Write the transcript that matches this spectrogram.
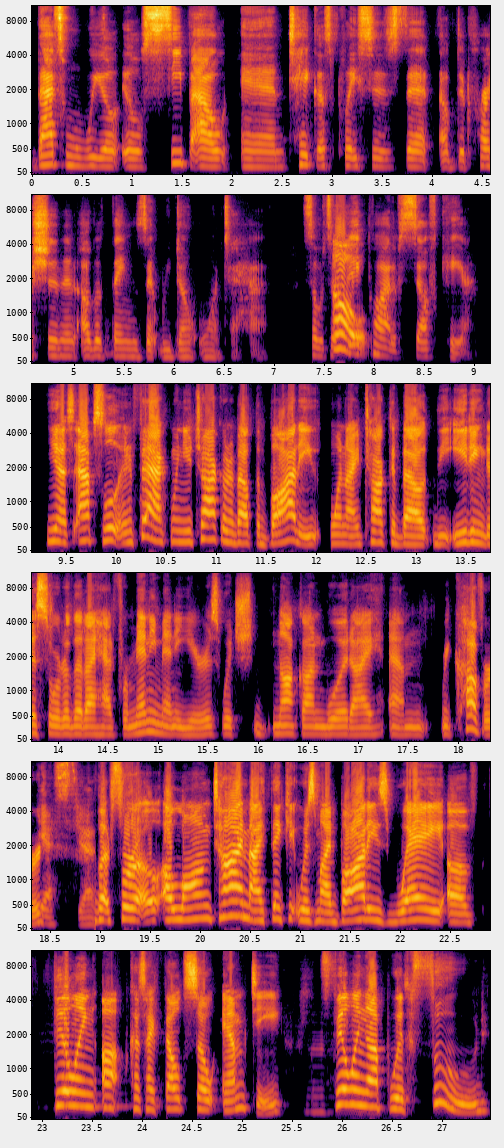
that's when we'll it'll seep out and take us places that of depression and other things that we don't want to have. So it's a big Oh, part of self-care. Yes, absolutely. In fact, when you're talking about the body, when I talked about the eating disorder that I had for many, many years, which knock on wood, I am recovered. Yes, yes. But for a, a long time, I think it was my body's way of filling up because I felt so empty, filling up with food.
